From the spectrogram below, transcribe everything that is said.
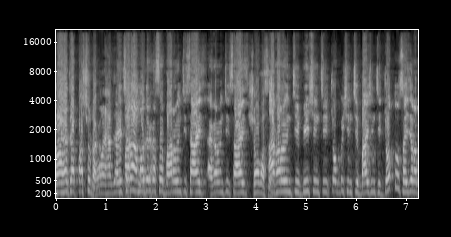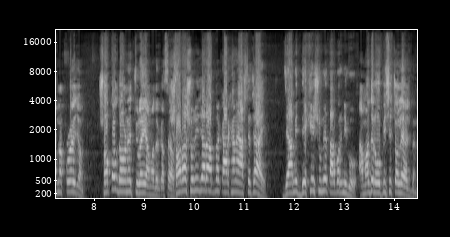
নয় হাজার পাঁচশো টাকা। 9,500 এছাড়া আমাদের কাছে বারো ইঞ্চি সাইজ এগারো ইঞ্চি সাইজ সব আছে। আঠারো ইঞ্চি বিশ ইঞ্চি চব্বিশ ইঞ্চি বাইশ ইঞ্চি যত সাইজের আপনার প্রয়োজন সকল ধরনের চুলাই আমাদের কাছে সরাসরি যারা আপনার কারখানায় আসতে চায় যে আমি দেখে শুনে তারপরে নিব আমাদের অফিসে চলে আসবেন।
